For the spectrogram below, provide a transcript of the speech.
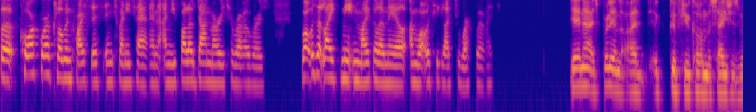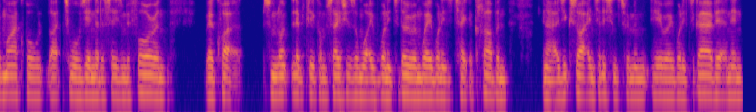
But Cork were a club in crisis in 2010, and you followed Dan Murray to Rovers. What was it like meeting Michael O'Neill, and what was he like to work with? Yeah, no, it's brilliant. I had a good few conversations with Michael like towards the end of the season before, and we had quite some lengthy conversations on what he wanted to do and where he wanted to take the club. And you know, it was exciting to listen to him and hear where he wanted to go with it. And then, you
